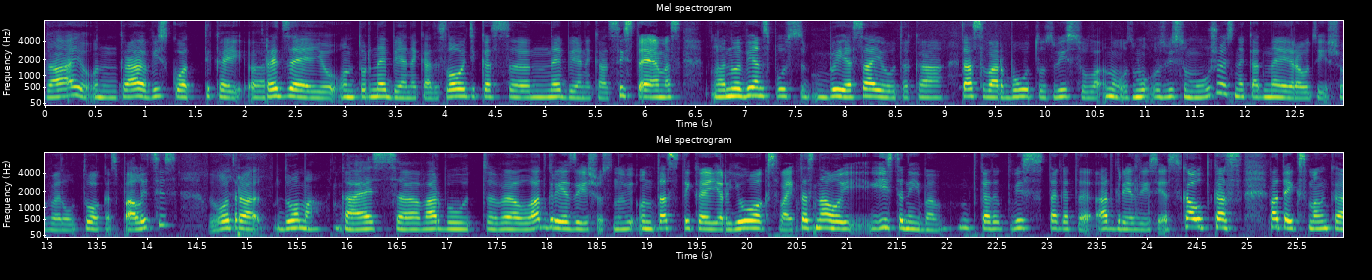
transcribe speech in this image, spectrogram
gāju un krāju visu, ko tikai redzēju, un tur nebija nekādas loģikas, nebija nekādas sistēmas. No vienas puses bija sajūta, ka tas var būt uz visu, nu, uz, uz visu mūžu, es nekad neieraudzīšu vēl to, kas palicis. Otra doma, kā es varbūt vēl atgriezīšos, nu, un tas tikai ir joks, vai tas nav īstenība, nu, kad viss tagad atgriezīsies. Kaut kas pateiks man, ka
